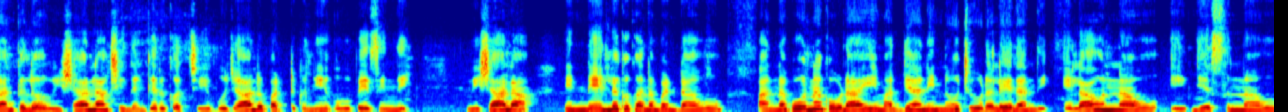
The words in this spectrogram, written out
గంతులో విశాలాక్షి దగ్గరకొచ్చి భుజాలు పట్టుకుని ఊపేసింది. విశాల ఎన్నేళ్ళకు కనబడ్డావు. అన్నపూర్ణ కూడా ఈ మధ్య నిన్ను చూడలేదంది. ఎలా ఉన్నావు? ఏం చేస్తున్నావు?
